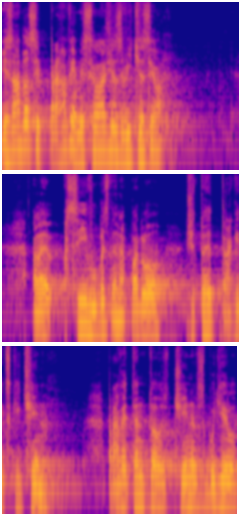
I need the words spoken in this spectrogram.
Jezábel si právě myslela, že zvítězila. Ale asi jí vůbec nenapadlo, že to je tragický čin. Právě tento čin vzbudil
